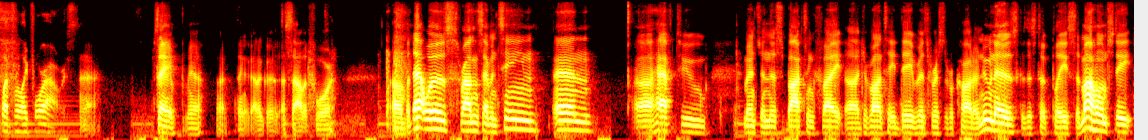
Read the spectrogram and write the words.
Slept for like four hours. Yeah. Same, yeah. I think I got a good, a solid four. Um, but that was Rizin 17, and uh, have to mention this boxing fight, uh, Gervonta Davis versus Ricardo Nunez, because this took place in my home state.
